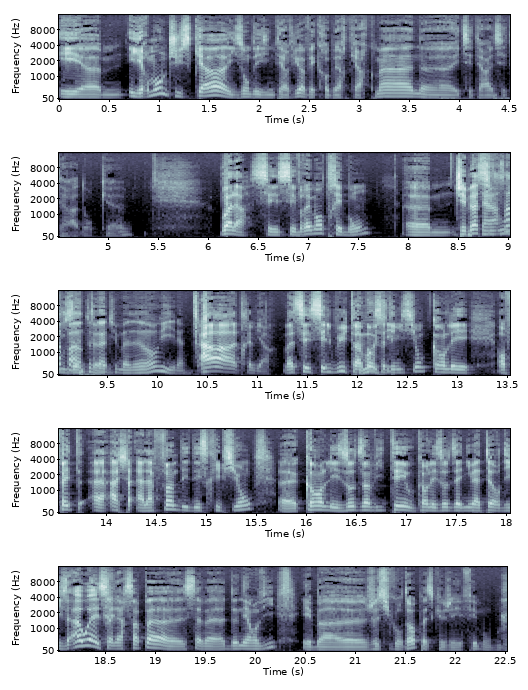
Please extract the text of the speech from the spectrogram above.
Et, euh, et ils remontent jusqu'à, ils ont des interviews avec Robert Kirkman, euh, etc., etc. Donc euh, voilà, c'est vraiment très bon. Euh, je sais pas si vous, sympa, en êtes, tout euh, cas, tu m'as donné envie, là. ah très bien. Bah, c'est c'est le but hein, Ah, moi dans cette aussi. émission quand les en fait à, à cha- à la fin des descriptions euh, quand les autres invités ou quand les autres animateurs disent ah ouais ça a l'air sympa euh, ça m'a donné envie et bah euh, je suis content parce que j'ai fait mon boulot.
